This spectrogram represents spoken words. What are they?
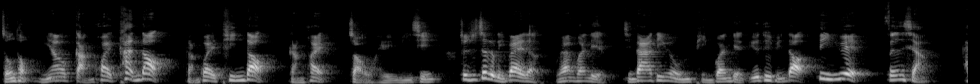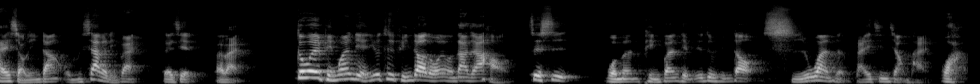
总统你要赶快看到，赶快听到，赶快找回民心。这是这个礼拜的武汉观点，请大家订阅我们品观点 YouTube 频道，订阅、分享、开小铃铛。我们下个礼拜再见，拜拜。各位品观点 YouTube 频道的网友，大家好，这是。我们品观点 YouTube 频道十万的白金奖牌哇！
